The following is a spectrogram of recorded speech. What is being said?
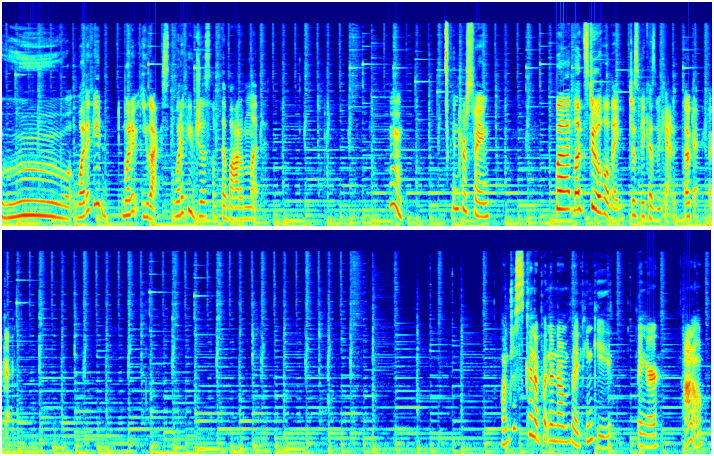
Ooh, what if you, what if, you guys, what if you just left the bottom lip? Hmm, interesting. But let's do the whole thing, just because we can. Okay, okay. I'm just kind of putting it on with my pinky finger. I don't know.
